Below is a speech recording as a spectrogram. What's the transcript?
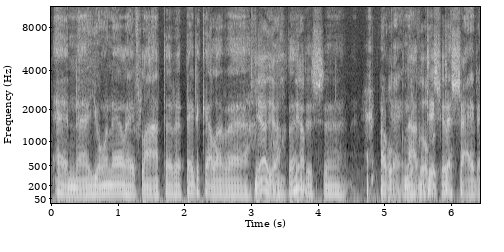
En eh Jongeneel heeft later Peter Keller Ja, ja, gekocht. hè? ja. Dus, Oké, nou, dit is bekend. terzijde.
